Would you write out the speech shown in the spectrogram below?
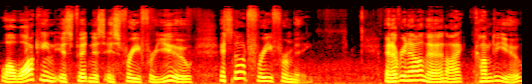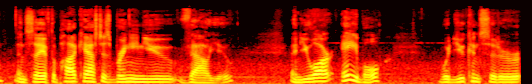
while walking is fitness is free for you, it's not free for me. And every now and then I come to you and say, if the podcast is bringing you value and you are able, would you consider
